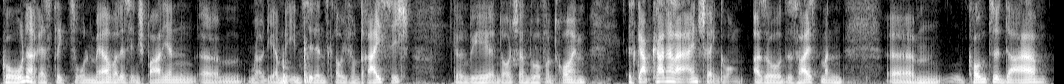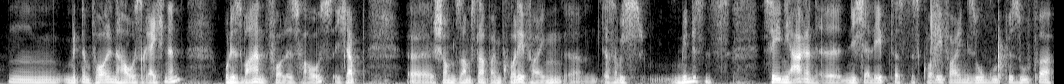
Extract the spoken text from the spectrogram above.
Corona-Restriktionen mehr, weil es in Spanien, ähm, ja, die haben eine Inzidenz, glaube ich, von 30, können wir hier in Deutschland nur von träumen. Es gab keinerlei Einschränkungen. Also das heißt, man ähm, konnte da mh, mit einem vollen Haus rechnen und es war ein volles Haus. Ich habe äh, schon Samstag beim Qualifying, ähm, das habe ich mindestens zehn Jahre äh, nicht erlebt, dass das Qualifying so gut besucht war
